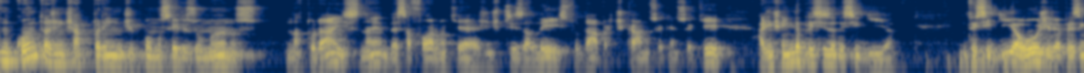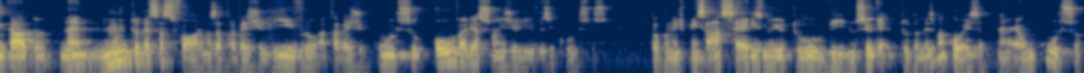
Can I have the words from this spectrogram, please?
enquanto a gente aprende como seres humanos naturais, né, dessa forma que é, a gente precisa ler, estudar, praticar, não sei o que, não sei o que, a gente ainda precisa desse guia. Então, esse guia hoje ele é apresentado né, muito dessas formas, através de livro, através de curso ou variações de livros e cursos. Então, quando a gente pensa, ah, séries no YouTube, não sei o que, tudo a mesma coisa, né? é um curso.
